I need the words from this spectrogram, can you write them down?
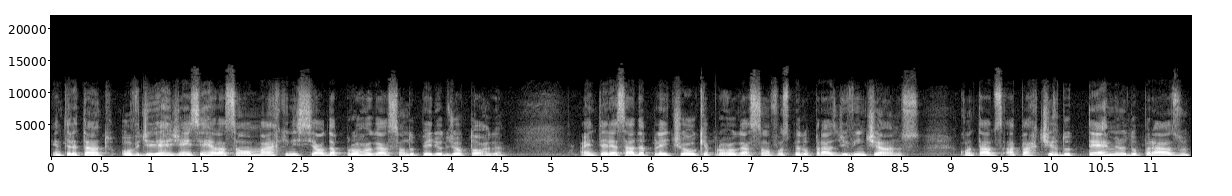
Entretanto, houve divergência em relação ao marco inicial da prorrogação do período de outorga a interessada pleiteou que a prorrogação fosse pelo prazo de 20 anos, contados a partir do término do prazo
